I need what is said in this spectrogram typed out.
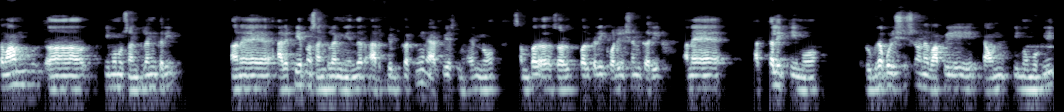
તમામ ટીમોનું સંકલન કરી અને આરપીએફના સંકલનની અંદર આરપીએફ કટની અને આરપીએફ મહેરનો સંપર્ક પર કરી કોર્ડિનેશન કરી અને તાત્કાલિક ટીમો રૂગરા પોલીસ સ્ટેશન અને વાપી ટાઉન ટીમો મોકલી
